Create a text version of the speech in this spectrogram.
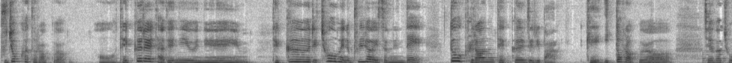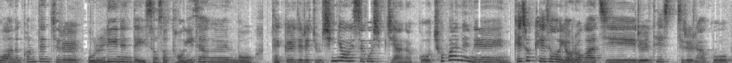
부족하더라고요. 어, 댓글을 닫은 이유는 댓글이 처음에는 풀려 있었는데 또 그런 댓글들이 막 이렇게 있더라고요. 제가 좋아하는 컨텐츠를 올리는 데 있어서 더 이상은 뭐 댓글들에 좀 신경을 쓰고 싶지 않았고 초반에는 계속해서 여러 가지를 테스트를 하고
